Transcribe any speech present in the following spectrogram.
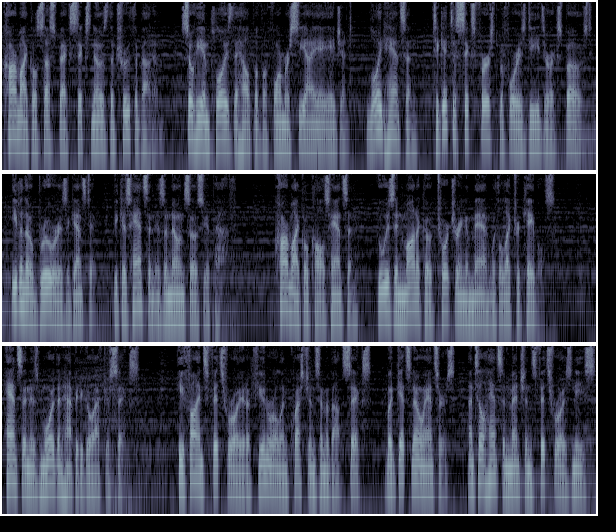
Carmichael suspects 6 knows the truth about him, so he employs the help of a former CIA agent, Lloyd Hansen, to get to six first before his deeds are exposed, even though Brewer is against it, because Hansen is a known sociopath. Carmichael calls Hansen, who is in Monaco torturing a man with electric cables. Hansen is more than happy to go after 6. He finds Fitzroy at a funeral and questions him about 6, but gets no answers, until Hansen mentions Fitzroy's niece,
